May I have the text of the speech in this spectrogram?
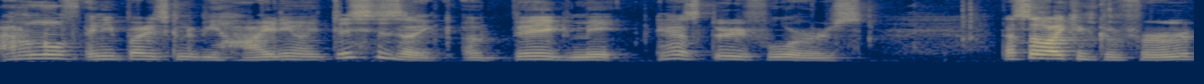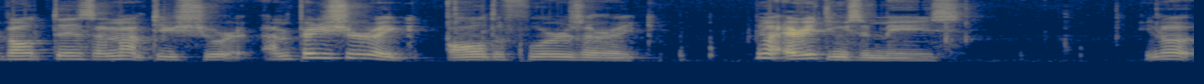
I don't know if anybody's going to be hiding. Like, this is, like, a big... It has three floors. That's all I can confirm about this. I'm not too sure. I'm pretty sure, like, all the floors are, like... You know, everything's a maze. You know,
